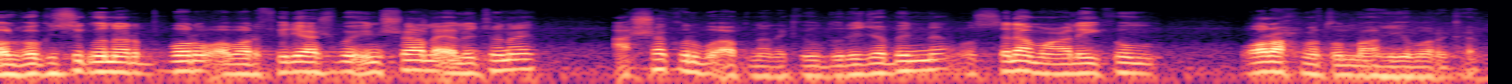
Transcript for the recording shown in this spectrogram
অল্প কিছুক্ষণের পর আবার ফিরে আসব ইনশাআল্লাহ আলোচনায়। আশা করব আপনারা কেউ দূরে যাবেন না। আসসালামু আলাইকুম ওরহমতুল্লাহ বারকাত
